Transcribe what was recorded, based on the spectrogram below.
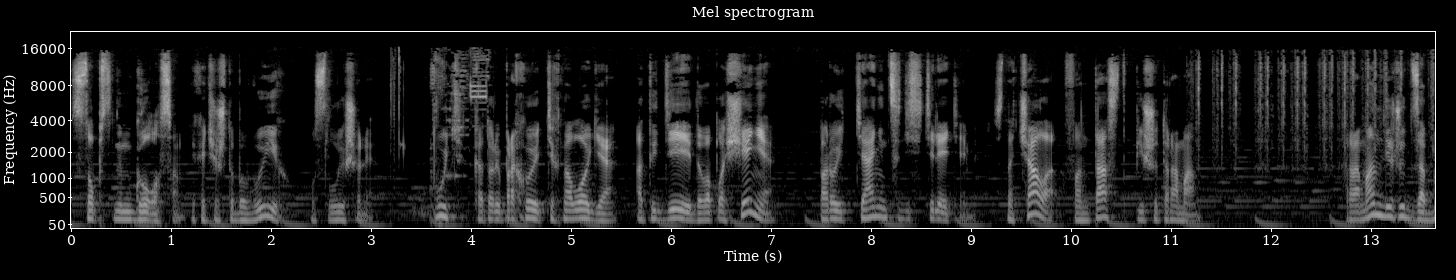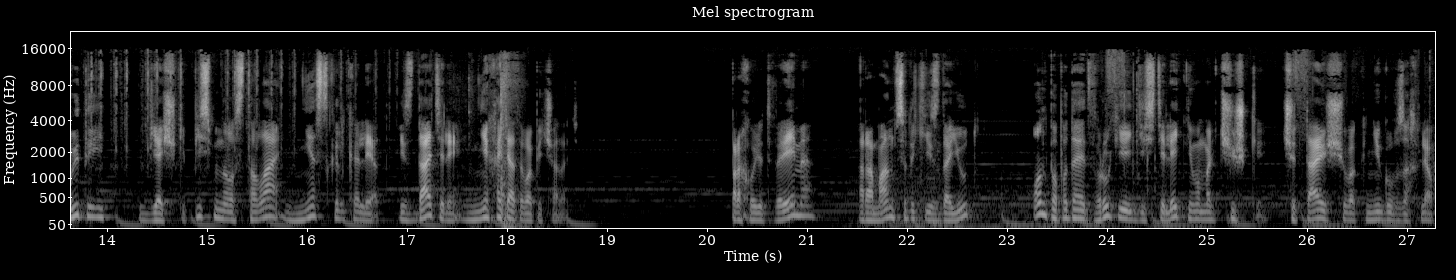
собственным голосом. Я хочу, чтобы вы их услышали. Путь, который проходит технология от идеи до воплощения, порой тянется десятилетиями. Сначала фантаст пишет роман, Роман лежит забытый в ящике письменного стола несколько лет. Издатели не хотят его печатать. Проходит время, роман все-таки издают, он попадает в руки десятилетнего мальчишки, читающего книгу в захлеб.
